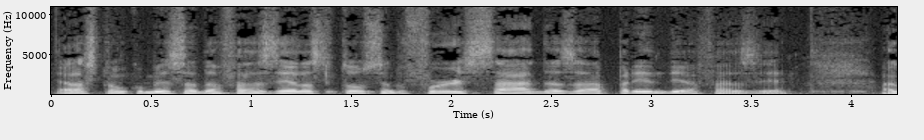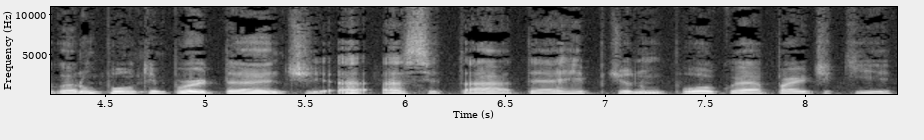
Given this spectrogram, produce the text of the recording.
elas estão começando a fazer, elas estão sendo forçadas a aprender a fazer. Agora, um ponto importante a, a, citar, até repetindo um pouco, é a parte que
